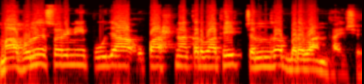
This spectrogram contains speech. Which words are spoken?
મા ભુવનેશ્વરીની પૂજા ઉપાસના કરવાથી ચંદ્ર બળવાન થાય છે.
